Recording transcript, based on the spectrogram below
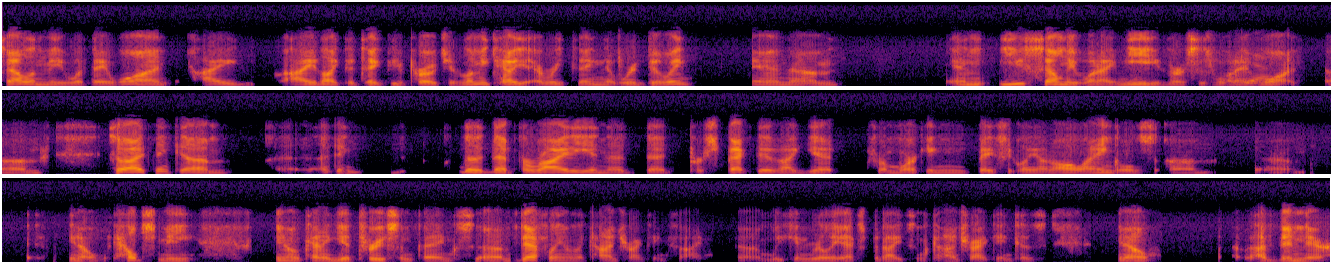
selling me what they want, I I like to take the approach of let me tell you everything that we're doing, and um, and you sell me what I need versus what yeah. I want. Um, so I think um, I think the, that variety and that that perspective I get from working basically on all angles, um, um, you know, helps me, you know, kind of get through some things. Um, definitely on the contracting side, um, we can really expedite some contracting because, you know, I've been there.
